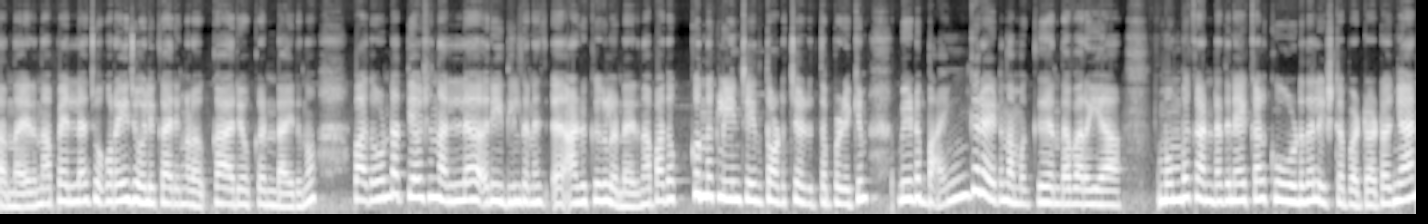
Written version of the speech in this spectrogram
തന്നായിരുന്നു. അപ്പോൾ എല്ലാ കുറേ ജോലിക്കാര്യങ്ങളോ കാര്യമൊക്കെ ഉണ്ടായിരുന്നു. അപ്പോൾ അതുകൊണ്ട് അത്യാവശ്യം നല്ല രീതിയിൽ തന്നെ അഴുക്കുകൾ ഉണ്ടായിരുന്നു. അപ്പോൾ അതൊക്കെ ഒന്ന് ക്ലീൻ ചെയ്ത് തുടച്ചെടുത്തപ്പോഴേക്കും വീട് ഭയങ്കരമായിട്ട് നമുക്ക് എന്താ പറയുക മുമ്പ് കണ്ടതിനേക്കാൾ കൂടുതൽ ഇഷ്ടപ്പെട്ടു കേട്ടോ. ഞാൻ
